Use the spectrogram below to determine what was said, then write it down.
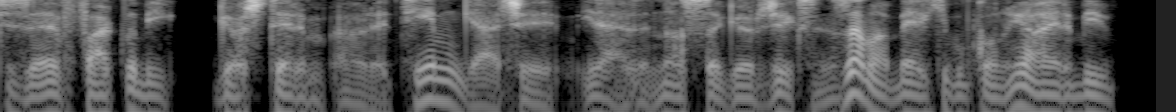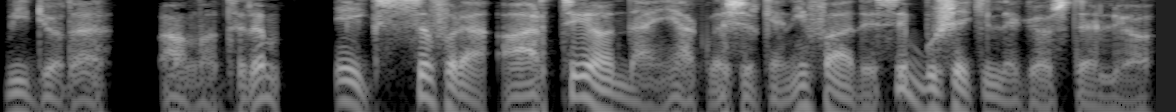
size farklı bir gösterim öğreteyim. Gerçi ileride nasılsa göreceksiniz ama belki bu konuyu ayrı bir videoda anlatırım. x sıfıra artı yönden yaklaşırken ifadesi bu şekilde gösteriliyor.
